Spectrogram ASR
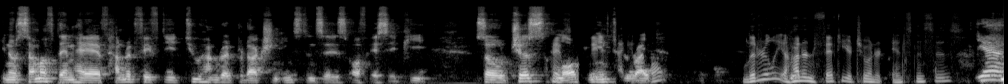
you know, some of them have 150, 200 production instances of SAP. So just okay, logging into the right. Literally 150 or 200 instances. Yeah.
